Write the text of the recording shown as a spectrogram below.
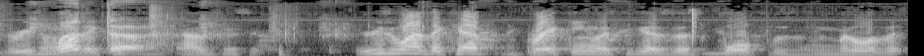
the reason why What they the- kept, I was just, the reason why they kept breaking was because this wolf was in the middle of it.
